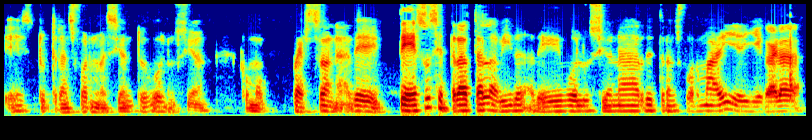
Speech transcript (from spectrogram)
es tu transformación, tu evolución como persona. De, de eso se trata la vida, de evolucionar, de transformar y de llegar a,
